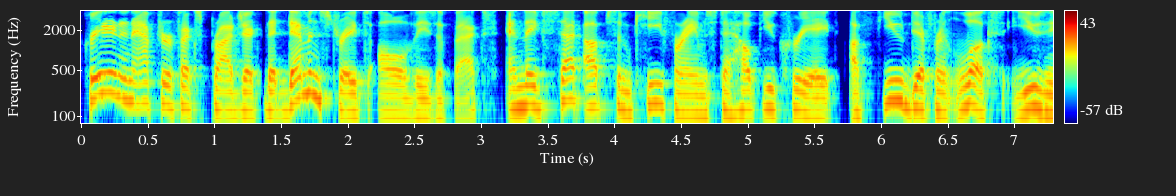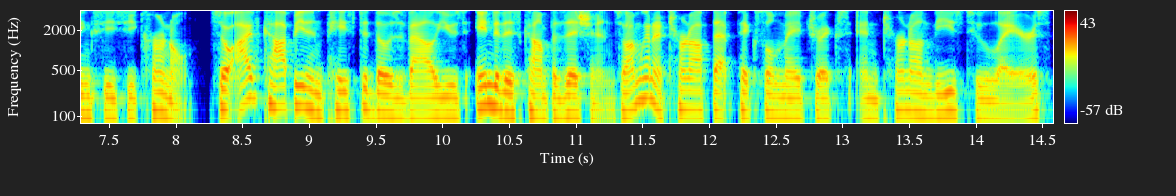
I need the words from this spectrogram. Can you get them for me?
created an After Effects project that demonstrates all of these effects, and they've set up some keyframes to help you create a few different looks using CC kernel. So I've copied and pasted those values into this composition. So I'm gonna turn off that pixel matrix and turn on these two layers.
